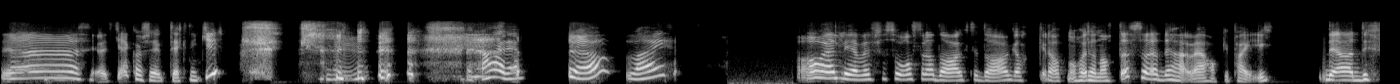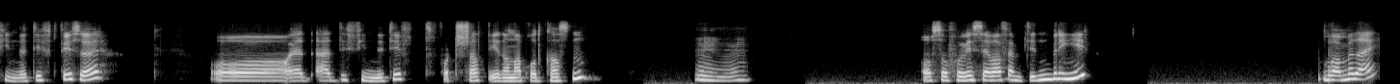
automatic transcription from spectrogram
Jeg vet ikke, jeg er kanskje tekniker? Mm. Det kan være. Ja. Nei. Og jeg lever så fra dag til dag akkurat nå, Renate, så det her, jeg har ikke peiling. Det er definitivt frisør. Og jeg er definitivt fortsatt i denne podkasten. Mm. Og så får vi se hva fremtiden bringer. Hva med deg?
